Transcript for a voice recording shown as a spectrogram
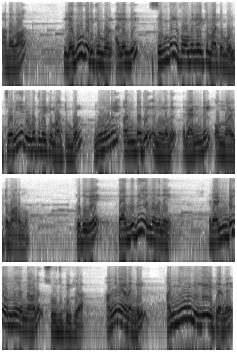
അഥവാ ലഘൂകരിക്കുമ്പോൾ അല്ലെങ്കിൽ സിമ്പിൾ ഫോമിലേക്ക് മാറ്റുമ്പോൾ ചെറിയ രൂപത്തിലേക്ക് മാറ്റുമ്പോൾ നൂറിൽ അൻപത് എന്നുള്ളത് രണ്ടിൽ ഒന്നായിട്ട് മാറുന്നു. പൊതുവെ പകുതി എന്നതിനെ രണ്ടിൽ ഒന്ന് എന്നാണ് സൂചിപ്പിക്കുക. അങ്ങനെയാണെങ്കിൽ അഞ്ഞൂറ് മില്ലി ലിറ്ററിനെ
